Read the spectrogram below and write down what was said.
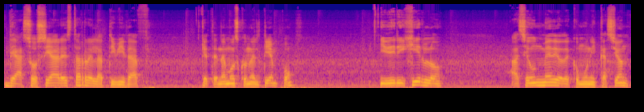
de asociar esta relatividad que tenemos con el tiempo y dirigirlo hacia un medio de comunicación.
